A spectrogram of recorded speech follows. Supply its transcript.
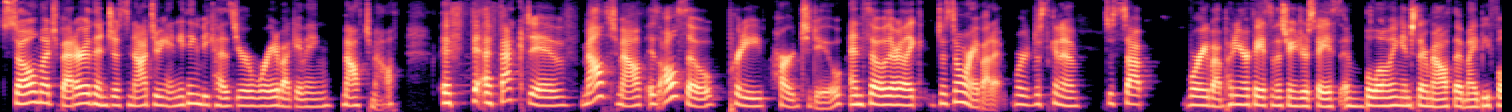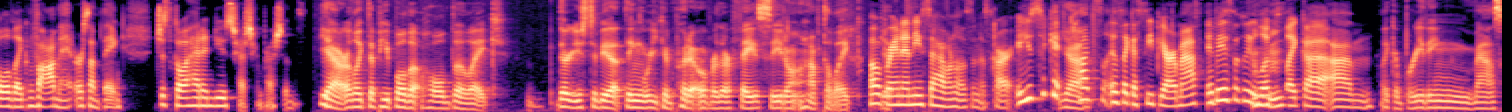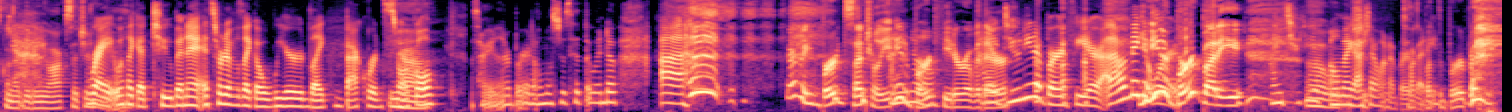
so much better than just not doing anything because you're worried about giving mouth to mouth. Eff- effective mouth to mouth is also pretty hard to do. And so they're like, just don't worry about it. We're just going to just stop worrying about putting your face in a stranger's face and blowing into their mouth that might be full of like vomit or something. Just go ahead and use chest compressions. Yeah, or like the people that hold the like. There used to be that thing where you could put it over their face, so you don't have to like. Oh, get, Brandon used to have one of those in his car. It used to get Yeah. constantly as like a CPR mask. It basically looks like a um like a breathing mask when they're giving you oxygen. right with like a tube in it. It's sort of like a weird like backward Yeah. snorkel. Sorry, another bird almost just hit the window. Uh, You're having bird central. You need a bird feeder over there. I do need a bird feeder. That would make you it need worse. a bird buddy. I do need. Oh, well, my gosh, I want a bird buddy. Talk buddy. about the bird buddy.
